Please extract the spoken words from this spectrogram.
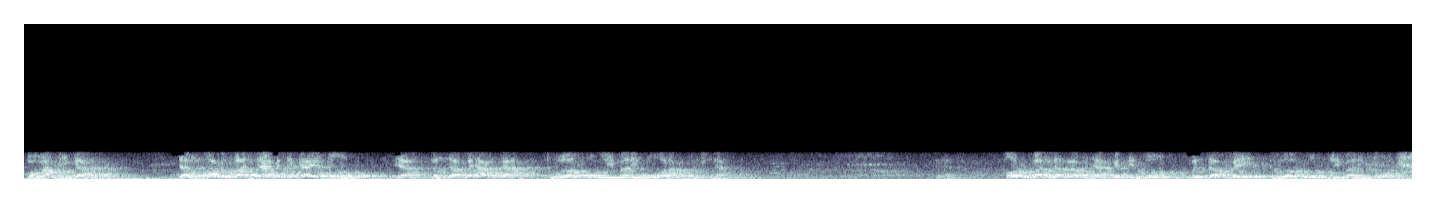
Mematikan. Dan korbannya ketika itu ya mencapai angka 25 ribu orang meninggal. Ya. Korban karena penyakit itu mencapai 25 ribu orang.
